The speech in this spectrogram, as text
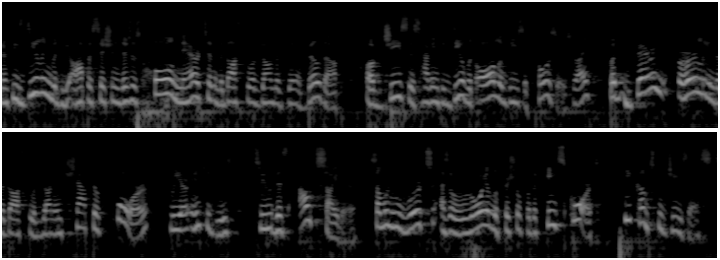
you know, he's dealing with the opposition. There's this whole narrative in the Gospel of John that's going to build up of Jesus having to deal with all of these opposers, right? But very early in the Gospel of John, in chapter 4, we are introduced to this outsider, someone who works as a royal official for the king's court. He comes to Jesus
